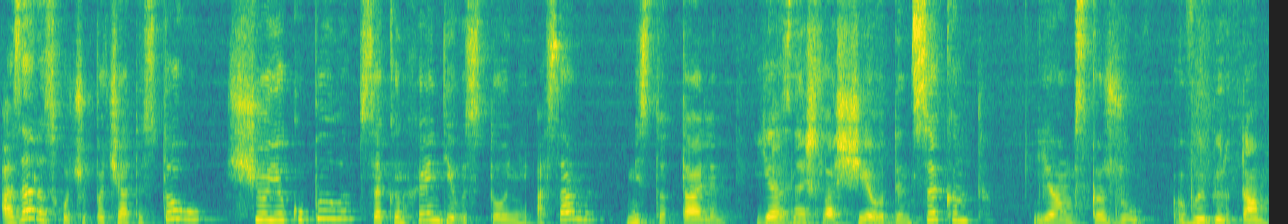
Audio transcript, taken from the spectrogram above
А зараз хочу почати з того, що я купила в секонд-хенді в Естонії, а саме місто Таллін. Я знайшла ще один секонд. Я вам скажу, вибір там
